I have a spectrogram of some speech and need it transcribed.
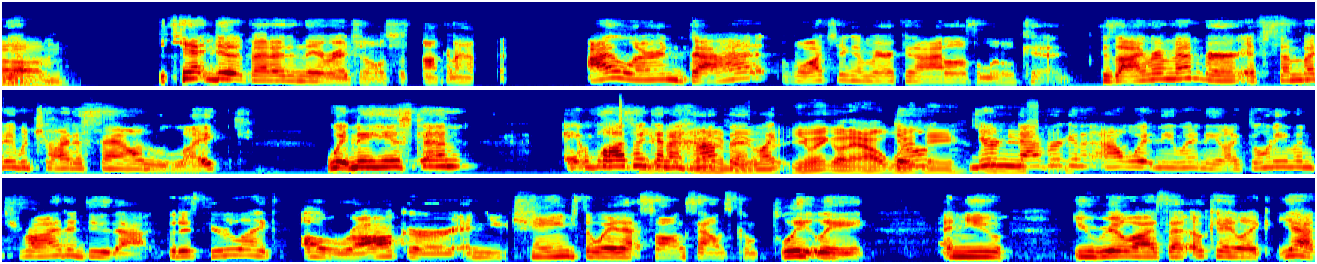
Yeah. Um, You can't do it better than the original. It's just not going to happen. I learned that watching American Idol as a little kid because I remember if somebody would try to sound like Whitney Houston, it wasn't going to ain't gonna happen. Like you ain't going to out Whitney. You're never gonna out Whitney Whitney. Like, don't even try to do that. But if you're like a rocker and you change the way that song sounds completely, and you you realize that okay, like yeah,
